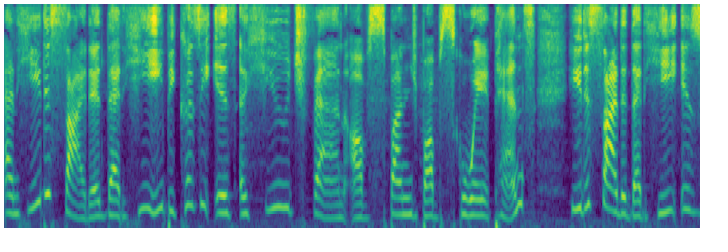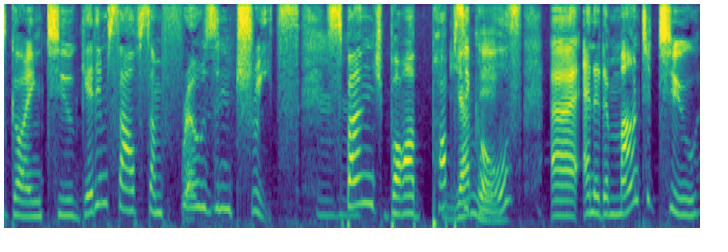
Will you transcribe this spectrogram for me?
and he decided that he, because he is a huge fan of SpongeBob SquarePants, he decided that he is going to get himself some frozen treats, SpongeBob popsicles, uh, and it amounted to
